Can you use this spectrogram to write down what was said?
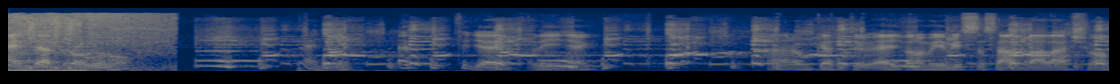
Ender Dragonok figyelj, lényeg. 3, 2, 1, valami visszaszámlálás van.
